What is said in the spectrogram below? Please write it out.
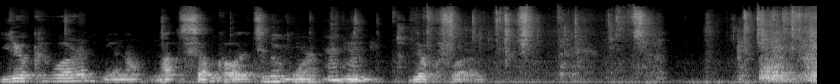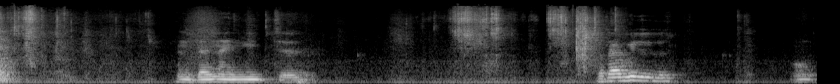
lukewarm, you know, not so cold, Lukewarm. lukewarm. And then I need. Uh, but I will. Oh.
